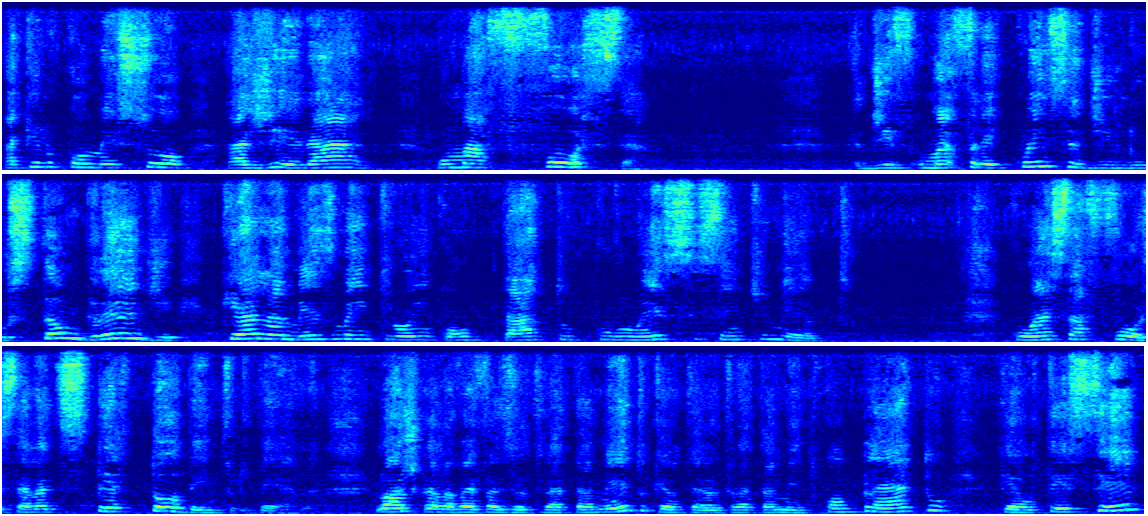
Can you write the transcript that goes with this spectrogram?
aquilo começou a gerar uma força de uma frequência de luz tão grande que ela mesma entrou em contato com esse sentimento, com essa força, ela despertou dentro dela. Lógico, ela vai fazer o tratamento, que é o tratamento completo, que é o TC,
